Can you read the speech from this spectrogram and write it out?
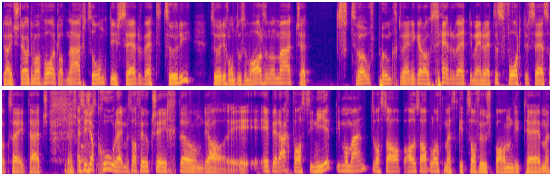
Ja, jetzt stell dir mal vor, ich glaube, nächsten Sonntag ist Servet Zürich. Zürich kommt aus dem Arsenal-Match, hat zwölf Punkte weniger als Servet. Ich meine, wenn du das vor der Saison gesagt hättest. Ist es ist ja cool, haben wir so viele Geschichten und ja, ich, ich bin recht fasziniert im Moment, was da alles abläuft. Es gibt so viele spannende Themen.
